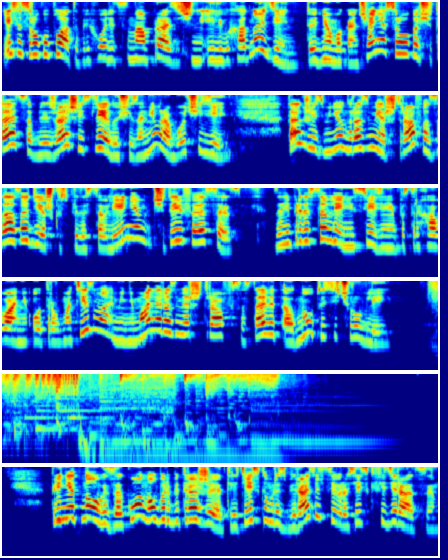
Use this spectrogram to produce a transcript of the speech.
Если срок уплаты приходится на праздничный или выходной день, то днем окончания срока считается ближайший следующий за ним рабочий день. Также изменен размер штрафа за задержку с предоставлением 4 ФСС. За непредоставление сведений по страхованию от травматизма минимальный размер штрафа составит 1 тысячу рублей. Принят новый закон об арбитраже, третейском разбирательстве в Российской Федерации.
